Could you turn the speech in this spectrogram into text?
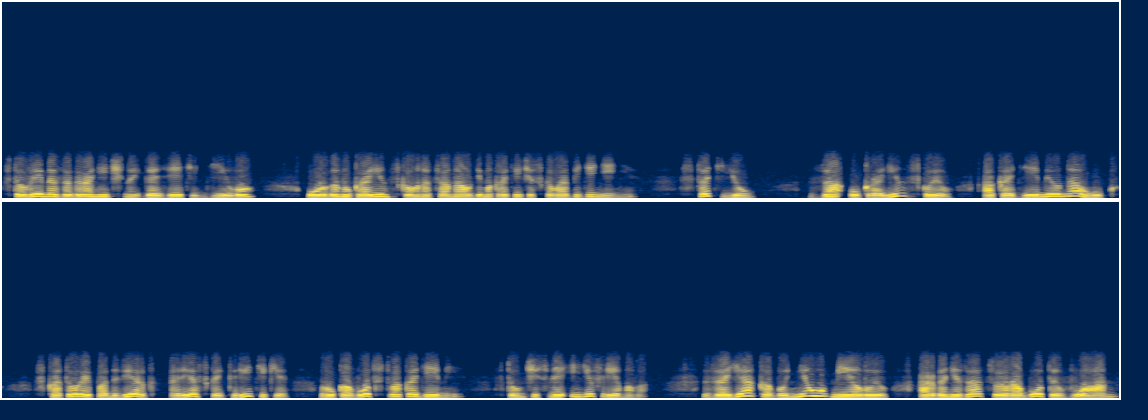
в то время заграничной газете Дило, орган Украинского национал-демократического объединения, статью за Украинскую академию наук в которой подверг резкой критике руководство академии, в том числе и Ефремова, за якобы неумелую организацию работы в УАН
